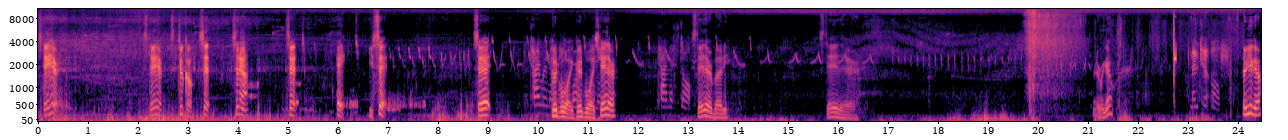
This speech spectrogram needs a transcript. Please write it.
Stay here. Stay here. Tuco, sit. Sit down. Sit. Hey, you sit. Sit. Good boy, good boy. Stay there. Stay there, buddy. Stay there. There we go. Motor off. There you go.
